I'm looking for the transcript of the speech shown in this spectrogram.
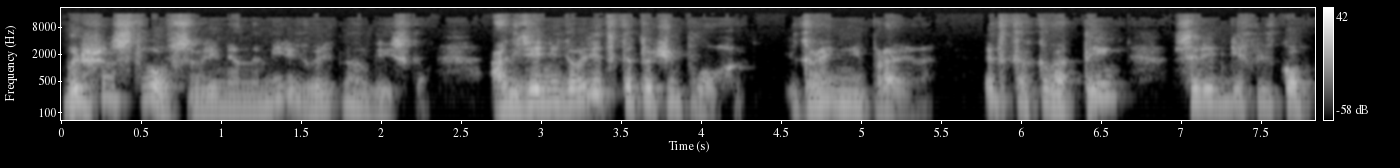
Большинство в современном мире говорит на английском. А где не говорит, это очень плохо и крайне неправильно. Это как латынь средних веков.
